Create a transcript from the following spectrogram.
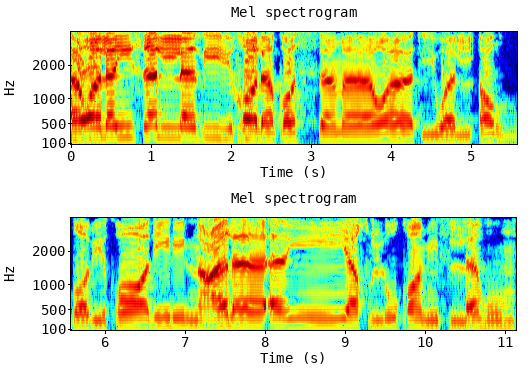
أَوَلَيْسَ الَّذِي خَلَقَ السَّمَاوَاتِ وَالْأَرْضَ بِقَادِرٍ عَلَىٰ أَن يَخْلُقَ مِثْلَهُم ۚ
